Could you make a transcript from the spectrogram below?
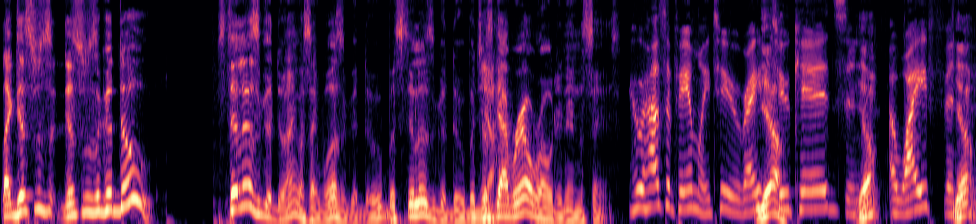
like this was this was a good dude. Still is a good dude. I ain't gonna say was a good dude, but still is a good dude. But just Yeah. got railroaded in a sense. Who has a family too, right? Yeah. Two kids and Yep. a wife, and Yep.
